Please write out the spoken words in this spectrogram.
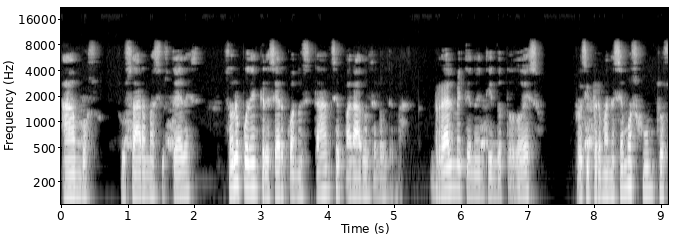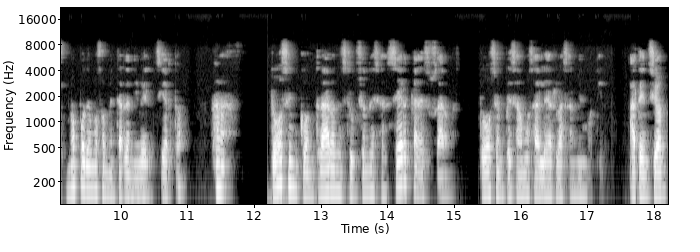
Ambos, sus armas y ustedes, solo pueden crecer cuando están separados de los demás. Realmente no entiendo todo eso. Pero si permanecemos juntos no podemos aumentar de nivel, ¿cierto? Todos encontraron instrucciones acerca de sus armas. Todos empezamos a leerlas al mismo tiempo. Atención.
